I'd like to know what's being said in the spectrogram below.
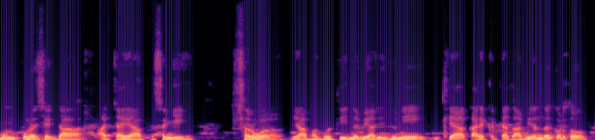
म्हणून पुन्हा एकदा आजच्या या प्रसंगी सर्व या भगवती नवी आणि जुनी इथल्या कार्यकर्त्याचं अभिनंदन करतो.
